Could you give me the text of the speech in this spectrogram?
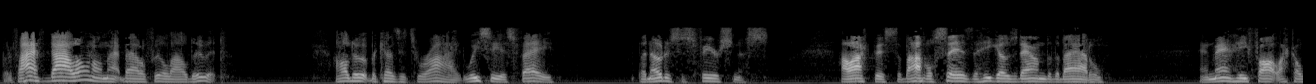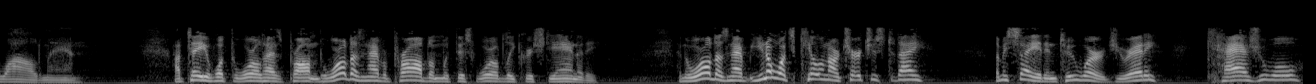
but if I have to die alone on that battlefield, I'll do it. I'll do it because it's right. We see his faith, but notice his fierceness. I like this. The Bible says that he goes down to the battle and man, he fought like a wild man. I'll tell you what the world has a problem. The world doesn't have a problem with this worldly Christianity. And the world doesn't have. You know what's killing our churches today? Let me say it in two words. You ready? Casual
